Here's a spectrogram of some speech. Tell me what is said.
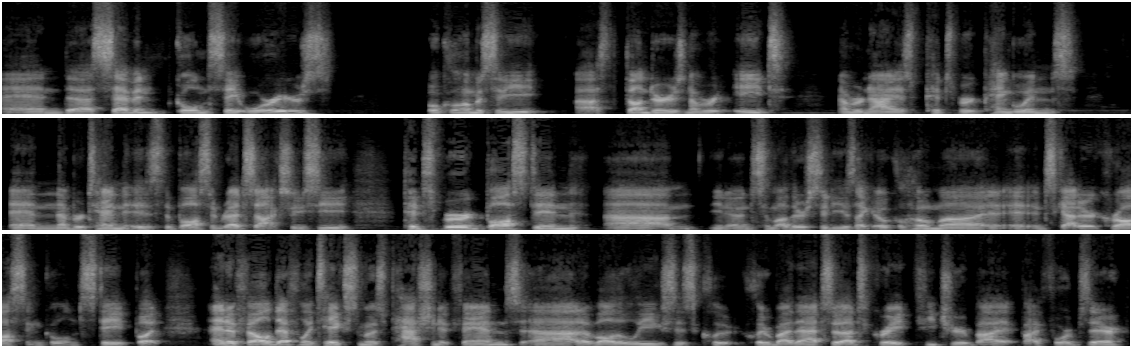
and uh, seven Golden State Warriors. Oklahoma City uh, Thunder is number eight. Number nine is Pittsburgh Penguins, and number ten is the Boston Red Sox. So you see Pittsburgh, Boston, um, you know, and some other cities like Oklahoma and, and scattered across in Golden State. But NFL definitely takes the most passionate fans uh, out of all the leagues. Is clear, clear by that. So that's a great feature by by Forbes there.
